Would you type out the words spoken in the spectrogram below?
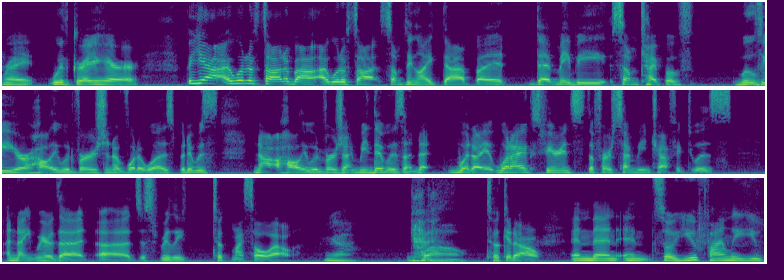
Right. with gray hair. But yeah, I would have thought about I would have thought something like that, but that maybe some type of movie or Hollywood version of what it was, but it was not a Hollywood version. I mean, there was a what I what I experienced the first time being trafficked was a nightmare that uh, just really took my soul out. Yeah. Wow. took it out. and then and so you finally you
